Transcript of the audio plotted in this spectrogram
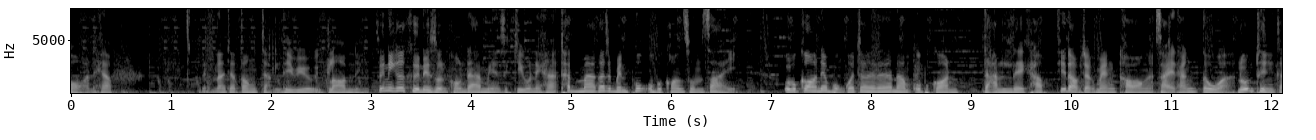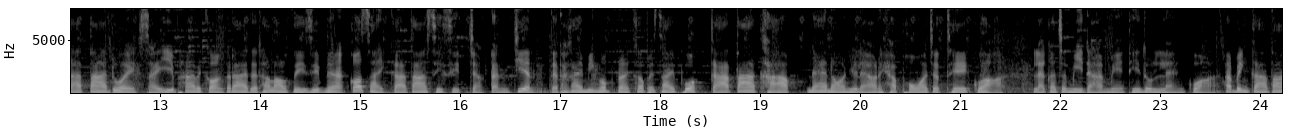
ก่อนนะครับเดี๋ยวน่าจะต้องจัดรีวิวอีกรอบหนึ่ง ซึ่งนี่ก็คือในส่วนของดาเมจสกิลนะฮะ ถัดมาก็จะเป็นพวกอุปกรณ์สวมใส่ อุปกรณ์เนี่ยผมก็จะแนะนำอุปกรณ์ดันเลยครับ ที่ดรอกจากแมงทองอะใส่ทั้งตัวรวมถึงกาตาด้วยใส่25ไปก่อนก็ได้ แต่ถ้าเรา 40 เนี่ย ก็ใส่กาตา40 จากดันเจียน แต่ถ้าใครมีงบหน่อยก็ไปใส่พวกกาตาครับแน่นอนอยู่แล้วนะครับ เพราะว่าจะเท่กว่า แล้วก็จะมีดาเมจที่รุนแรงกว่า ถ้าเป็นกาตา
